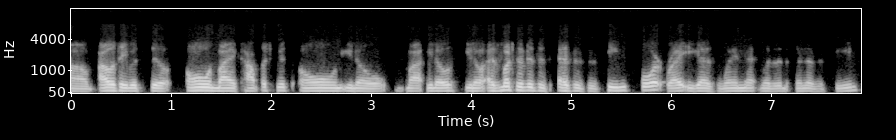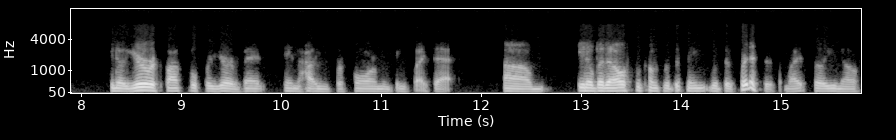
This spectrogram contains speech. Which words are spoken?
um, I was able to own my accomplishments, own, you know, my, you know, you know, as much of it as, as it's a team sport, right? You guys win, win as a team. You know, you're responsible for your event and how you perform and things like that. Um, you know, but it also comes with the thing with the criticism, right? So, you know,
